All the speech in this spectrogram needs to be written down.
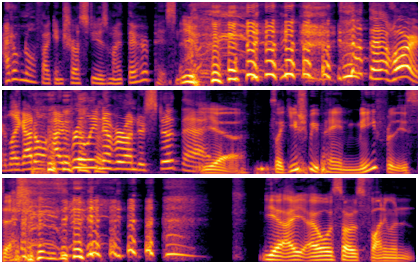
I don't know if I can trust you as my therapist now. Yeah. it's not that hard. Like I don't I really never understood that. Yeah. It's like you should be paying me for these sessions. yeah, I, I always thought it was funny when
